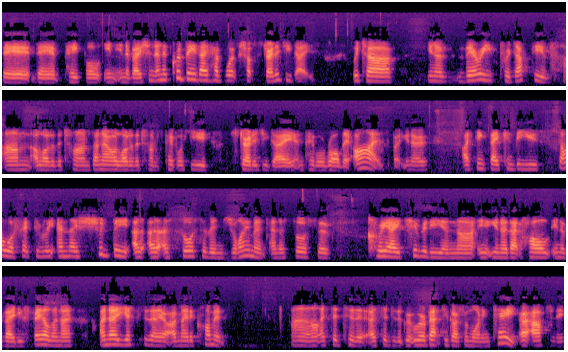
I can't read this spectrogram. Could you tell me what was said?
their their people in innovation. And it could be they have workshop strategy days, which are you know very productive um, a lot of the times. I know a lot of the times people hear strategy day and people roll their eyes, but you know, I think they can be used so effectively and they should be a, a source of enjoyment and a source of creativity and, uh, you know, that whole innovative feel. And I, I know yesterday I made a comment. Uh, I said to the, I said to the group, we were about to go for morning tea, uh, afternoon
